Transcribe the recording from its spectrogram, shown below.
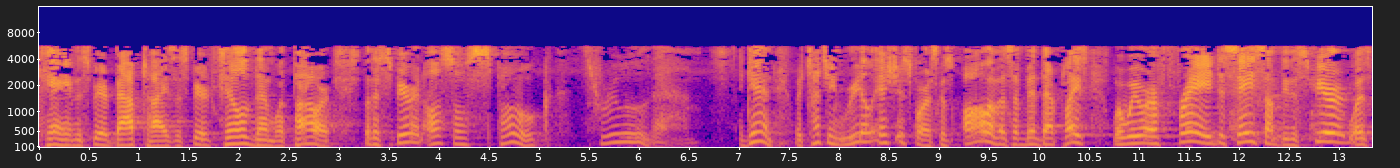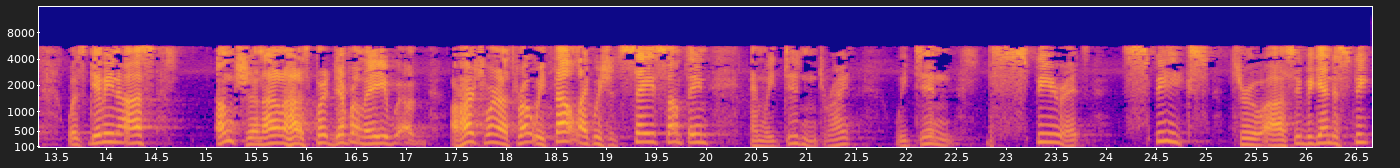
came, the Spirit baptized, the Spirit filled them with power, but the Spirit also spoke through them. Again, we're touching real issues for us because all of us have been at that place where we were afraid to say something. The Spirit was, was giving us unction. I don't know how to put it differently. Our hearts were in our throat. We felt like we should say something and we didn't, right? We didn't. The Spirit speaks through us. He began to speak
